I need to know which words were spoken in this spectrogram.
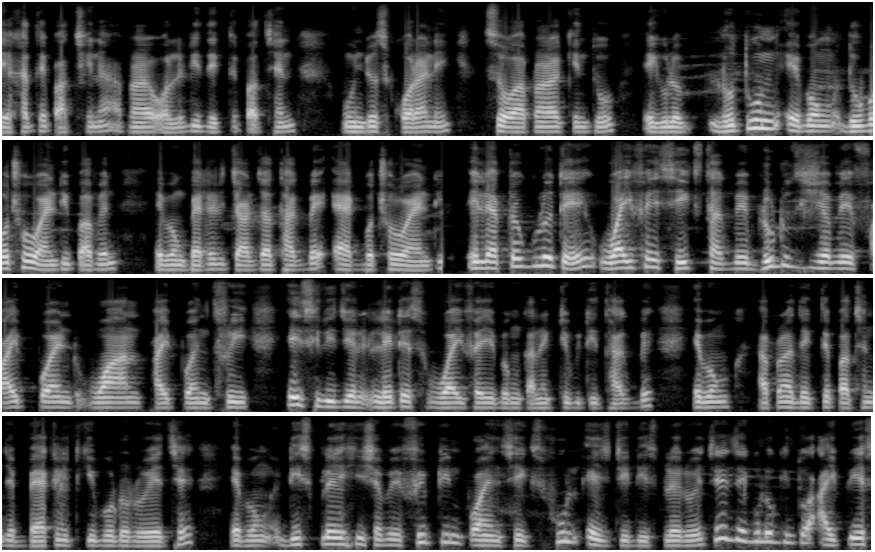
দেখাতে পাচ্ছি না। আপনারা অলরেডি দেখতে পাচ্ছেন উইন্ডোজ করা নেই। সো আপনারা কিন্তু এগুলো নতুন এবং দু বছর ওয়ারেন্টি পাবেন এবং ব্যাটারি চার্জার থাকবে এক বছর ওয়ারেন্টি এই ল্যাপটপগুলোতে ওয়াইফাই সিক্স থাকবে ব্লুটুথ হিসাবে five point one five point three এই সিরিজের লেটেস্ট ওয়াইফাই এবং কানেক্টিভিটি থাকবে এবং আপনারা দেখতে পাচ্ছেন যে ব্যাকলিট কিবোর্ডও রয়েছে এবং ডিসপ্লে হিসাবে fifteen point six full HD display রয়েছে, যেগুলো কিন্তু আইপিএস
